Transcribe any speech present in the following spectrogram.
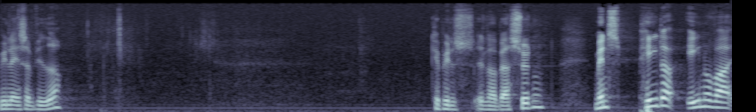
Vi læser videre. Kapitel, eller vers 17. Mens Peter endnu var,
